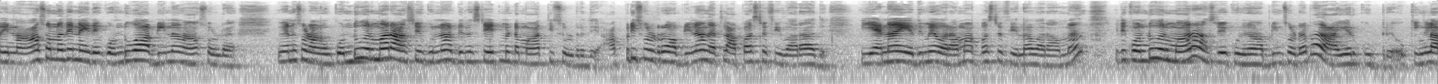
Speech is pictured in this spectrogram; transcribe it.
ஸோ நான் சொன்னதே நான் இதை கொண்டு வா அப்படின்னு தான் நான் சொல்கிறேன் இவன் என்ன சொல்கிறாங்க கொண்டு வருமாறு ஆசிரியர் கூறினார் அப்படின்னு ஸ்டேட்மெண்ட்டை மாற்றி சொல்கிறது அப்படி சொல்கிறோம் அப்படின்னா அந்த இடத்துல அப்பாஸ்டஃபி வராது. ஏன்னா எதுவுமே வராமல் அப்பாஸ்டஃபிலாம் வராமல் இதை கொண்டு வருமாறு ஆசிரியர் கூறினார் அப்படின்னு சொல்கிறப்ப அது அயர் கூற்று. ஓகேங்களா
